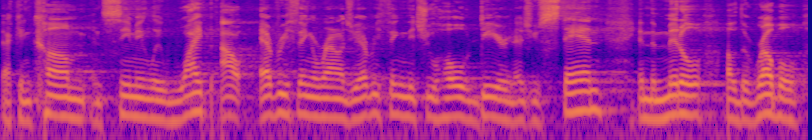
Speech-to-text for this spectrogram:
that can come and seemingly wipe out everything around you, everything that you hold dear. And as you stand in the middle of the rubble,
